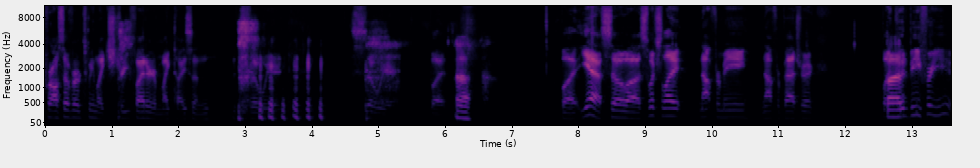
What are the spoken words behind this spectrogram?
Crossover between like Street Fighter and Mike Tyson. It's so weird. so weird. But uh, but yeah, so uh, Switch Lite, not for me, not for Patrick, but, But- could be for you.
